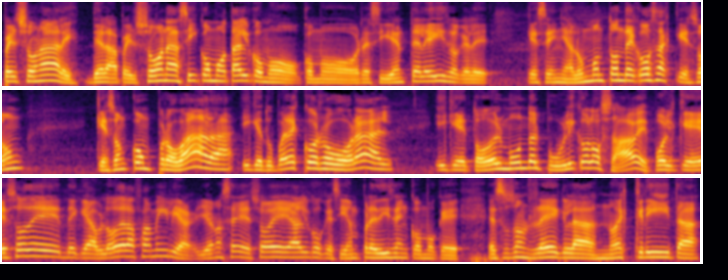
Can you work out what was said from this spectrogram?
personales de la persona así como tal, como, como Residente le hizo, que le que señaló un montón de cosas que son, que son comprobadas y que tú puedes corroborar y que todo el mundo, el público lo sabe, porque eso de, de, que habló de la familia, yo no sé, eso es algo que siempre dicen como que eso son reglas no escritas,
